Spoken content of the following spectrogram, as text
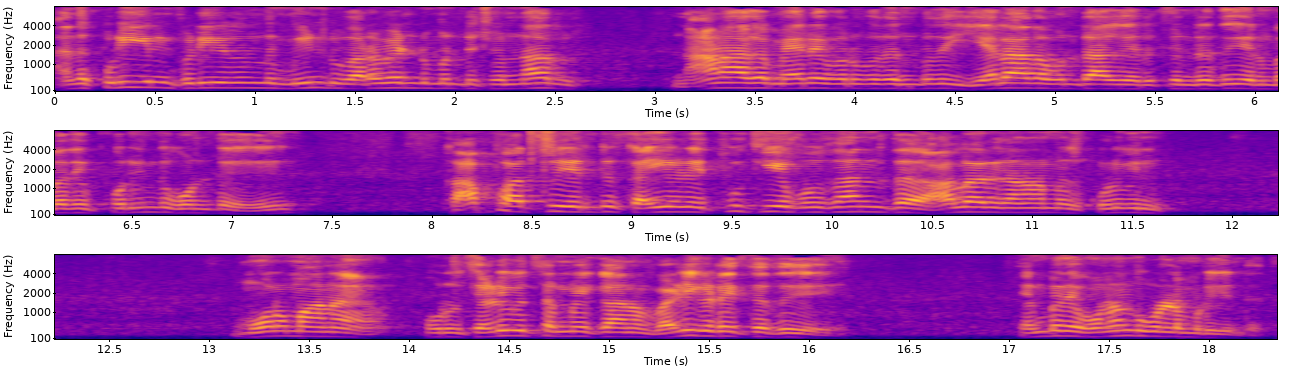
அந்த குடியின் பிடியிலிருந்து மீண்டு வர வேண்டும் என்று சொன்னால் நானாக மேலே வருவது என்பது இயலாத ஒன்றாக இருக்கின்றது என்பதை புரிந்து கொண்டு காப்பாற்று என்று கைகளை தூக்கிய போதுதான் இந்த ஆளாறு அனானமஸ் குழுவின் மூலமான ஒரு தெளிவுத்தன்மைக்கான வழி கிடைத்தது என்பதை உணர்ந்து கொள்ள முடிகின்றது.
